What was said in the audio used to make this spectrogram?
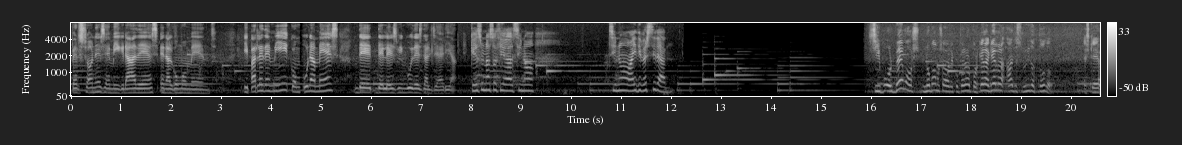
persones emigrades en algun moment? I parle de mi com una més de, de les vingudes d'Algèria. ¿Qué es una sociedad si no, si no hay diversidad? Si volvemos, no vamos a recuperar porque la guerra ha destruido todo. Es que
